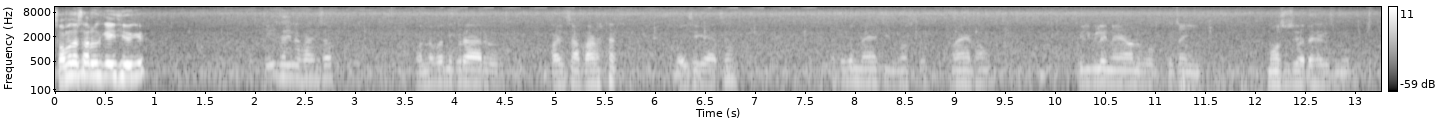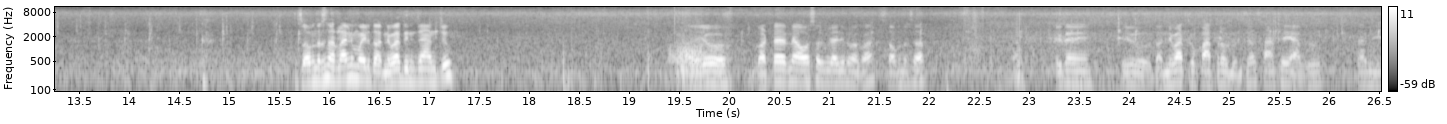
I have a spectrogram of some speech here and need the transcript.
समुद्र सरको केही थियो कि? केही छैन सर। भन्नुपर्ने कुराहरू सपबाट भइसकेको छ। पनि नयाँ चिज मस्तो नयाँ ठाउँ। बिल्कुलै नयाँ अनुभवको चाहिँ महसुस गरिरहेको छु मैले। समुद्र सरलाई पनि मैले धन्यवाद दिन चाहन्छु। यो घट्टा हेर्ने अवसर मिलाइदिनु भएको समुद्र सर। एकदमै यो धन्यवादको पात्र हुनुहुन्छ। साथै हाम्रो स्थानीय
